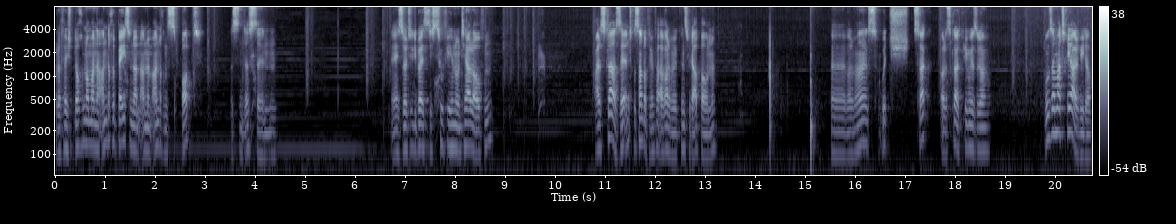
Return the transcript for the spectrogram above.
Oder vielleicht doch nochmal eine andere Base und dann an einem anderen Spot. Was ist denn das da hinten? Ich sollte lieber jetzt nicht zu viel hin und her laufen. Alles klar, sehr interessant auf jeden Fall. Ah, warte, wir können es wieder abbauen, ne? Äh, warte mal, Switch, zack. Alles klar, kriegen wir sogar unser Material wieder.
